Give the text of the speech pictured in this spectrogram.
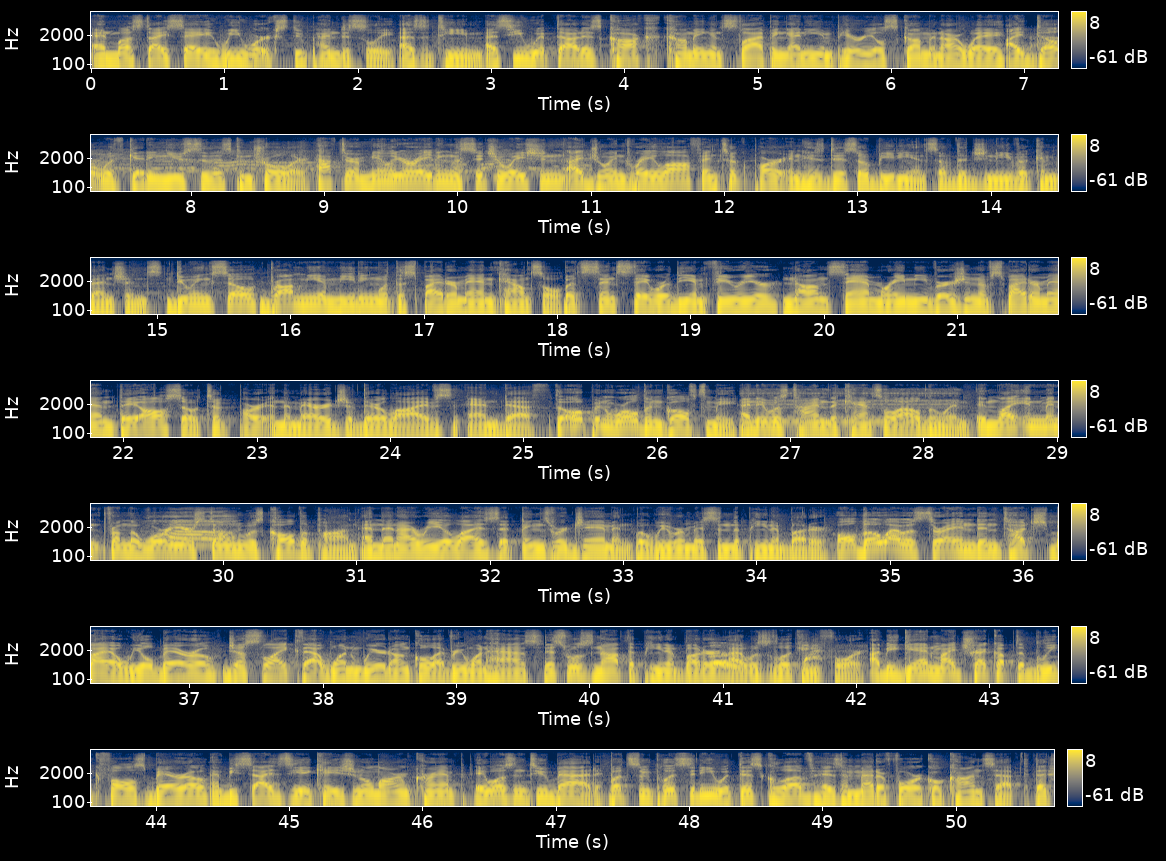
and must I say, we worked stupendously as a team. As he whipped out his cock, coming and slapping any Imperial scum in our way, I dealt with getting used to this controller. After ameliorating the situation, I joined Ralof and took part in his disobedience of the Geneva Conventions. Doing so brought me a meeting with the Spider-Man Council, but since they were the inferior, non-Sam Raimi version version of Spider-Man, they also took part in the marriage of their lives and death. The open world engulfed me, and it was time to cancel Alduin. Enlightenment from the Warrior oh. Stone was called upon, and then I realized that things were jamming, but we were missing the peanut butter. Although I was threatened and touched by a wheelbarrow, just like that one weird uncle everyone has, this was not the peanut butter I was looking for. I began my trek up to Bleak Falls Barrow, and besides the occasional arm cramp, it wasn't too bad. But simplicity with this glove is a metaphorical concept that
